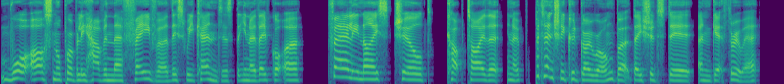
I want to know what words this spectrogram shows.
what Arsenal probably have in their favour this weekend is that you know they've got a fairly nice chilled cup tie that you know potentially could go wrong, but they should steer and get through it.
